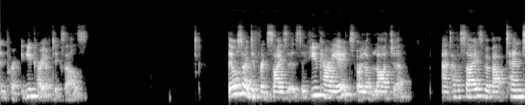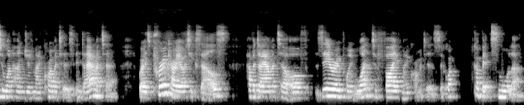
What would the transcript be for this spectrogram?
in eukaryotic cells. They also are different sizes, so eukaryotes are a lot larger and have a size of about 10 to 100 micrometers in diameter, whereas prokaryotic cells have a diameter of 0.1 to 5 micrometers, so quite a bit smaller.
